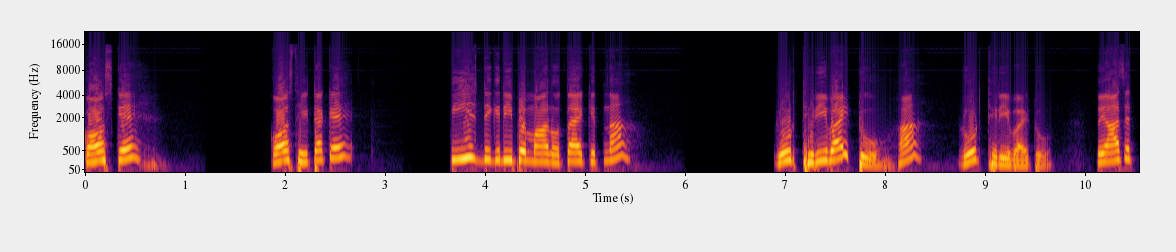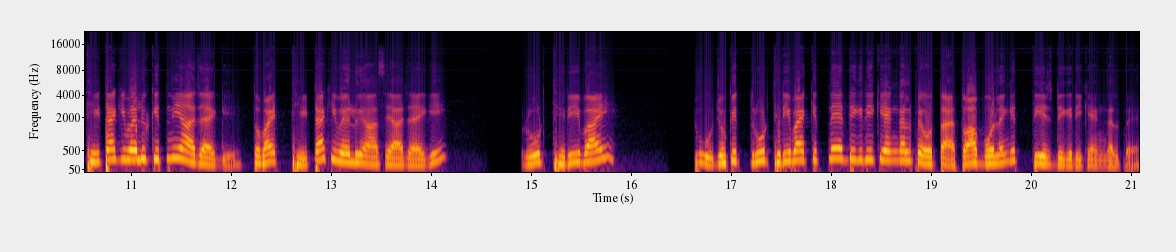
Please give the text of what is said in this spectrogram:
कॉस के कॉस थीटा के 30 डिग्री पे मान होता है कितना? रूट थ्री बाई टू हाँ रूट थ्री बाई टू तो यहाँ से थीटा की वैल्यू कितनी आ जाएगी? तो भाई थीटा की वैल्यू यहाँ से आ जाएगी। रूट थ्री बाई टू जो कि रूट थ्री बाई कितने डिग्री के एंगल पे होता है? तो आप बोलेंगे तीस डिग्री के एंगल पे।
